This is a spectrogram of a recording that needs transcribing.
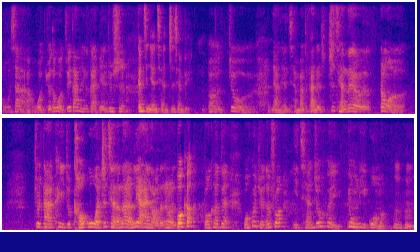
我下来啊，我觉得我最大的一个改变就是跟几年前之前比，嗯，就两年前吧，就反正之前那个让我。就是大家可以就考古我之前的那种恋爱脑的那种博客，博客对，我会觉得说以前就会用力过猛，嗯哼，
